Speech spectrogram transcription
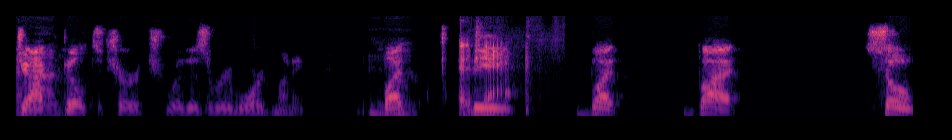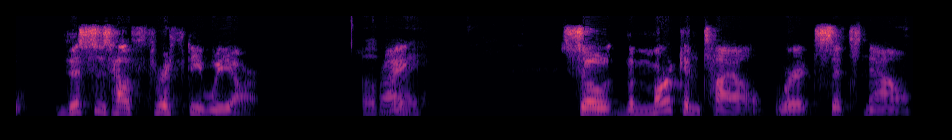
Jack Uh-huh. built a church with his reward money. Mhm. But Go the Jack. but but so this is how thrifty we are. Oh, right? boy. So the mercantile where it sits now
